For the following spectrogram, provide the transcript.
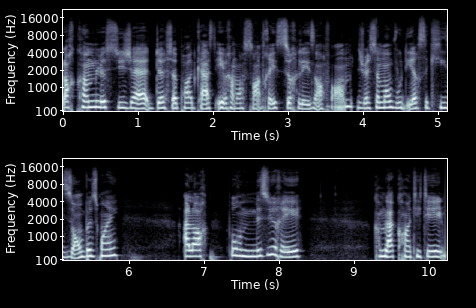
alors, comme le sujet de ce podcast est vraiment centré sur les enfants, je vais seulement vous dire ce qu'ils ont besoin. Alors, pour mesurer comme la quantité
